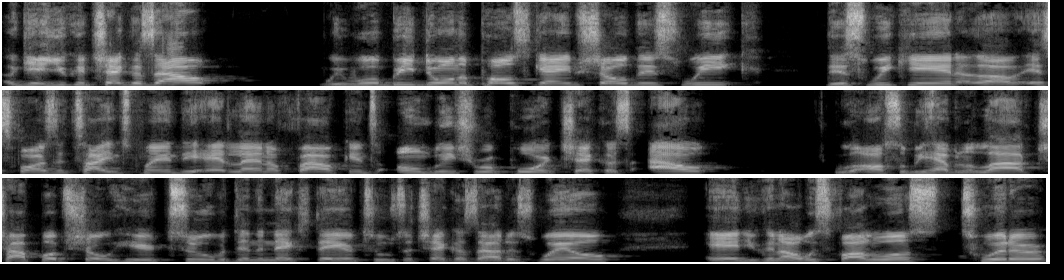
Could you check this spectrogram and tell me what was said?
again, you can check us out. We will be doing the post game show this week this weekend, uh, as far as the Titans playing the Atlanta Falcons on Bleacher Report, check us out. We'll also be having a live chop up show here too within the next day or two, so check us out as well. And you can always follow us Twitter,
